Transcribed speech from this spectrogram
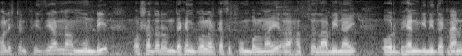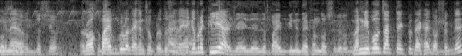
হলিস্টান ফিজিয়ান মুন্ডি অসাধারণ দেখেন গলার কাছে কুম্বল নাই হাতে লাভি নাই ওর ভ্যান গিনি দেখেন উদ্দেশ্য। রক পাইপগুলো দেখেন সুপ্রিয় দর্শক হ্যাঁ, দেখেন, হ্যাঁ। একেবারে ক্লিয়ার এই যে পাইপ গিনি দেখেন দর্শকের নিপল চারটে একটু দেখাই দর্শকদের।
